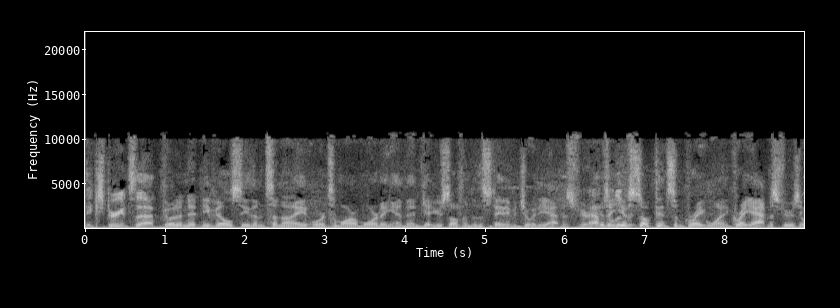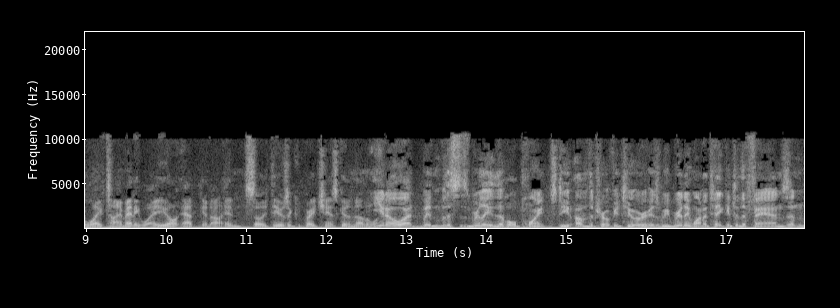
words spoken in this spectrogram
experience that. Go to Nittanyville, see them tonight or tomorrow morning, and then get yourself into the stadium, enjoy the atmosphere because you've soaked in some great one, great atmospheres in your lifetime anyway. You don't have, you know, and so here's a great chance to get another one. You know what? This is really the whole point, Steve, of the trophy tour is we really want to take it to the fans and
